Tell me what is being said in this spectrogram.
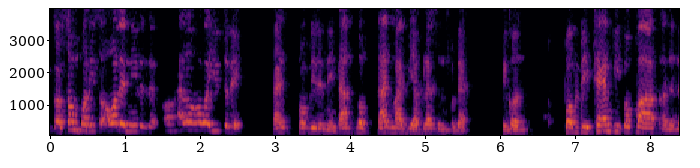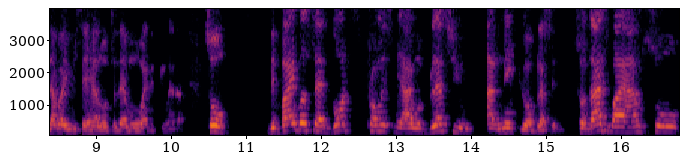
because somebody, so all they need is, oh, hello, how are you today? That's probably the need. That, that might be a blessing for them because probably 10 people pass and they never even say hello to them or anything like that. So the Bible said, God promised me I will bless you and make you a blessing. So that's why I'm so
